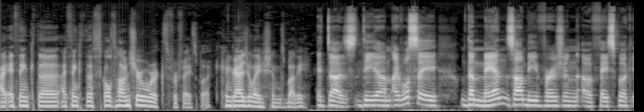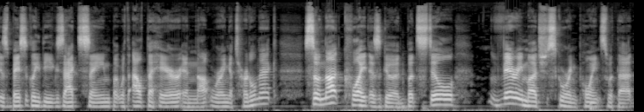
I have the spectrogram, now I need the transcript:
I, I think the I think the skull tonsure works for Facebook. Congratulations, buddy. It does. The um, I will say, the man zombie version of Facebook is basically the exact same, but without the hair and not wearing a turtleneck. So not quite as good, but still very much scoring points with that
